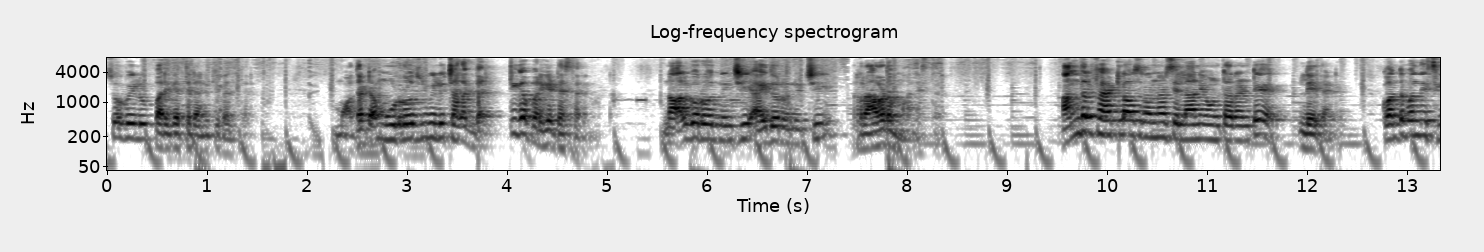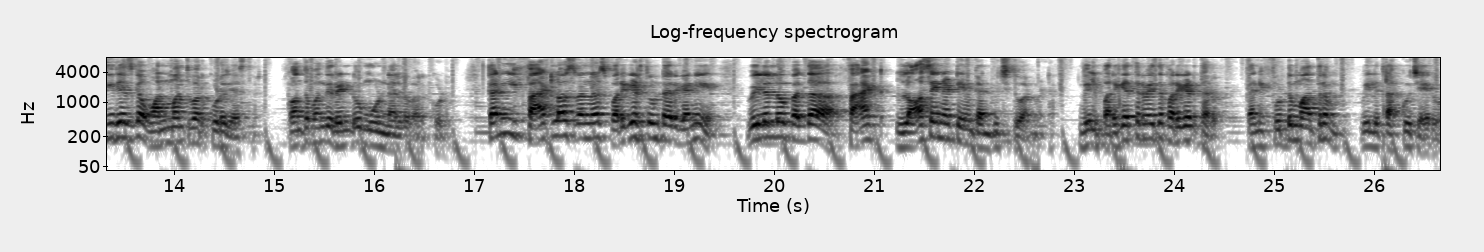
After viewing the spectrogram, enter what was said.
సో వీళ్ళు పరిగెత్తడానికి వెళ్తారు. మొదట మూడు రోజులు వీళ్ళు చాలా గట్టిగా పరిగెట్టేస్తారనమాట నాలుగో రోజు నుంచి ఐదో రోజు నుంచి రావడం మానేస్తారు. అందరు ఫ్యాట్ లాస్ రన్నర్స్ ఇలానే ఉంటారంటే లేదండి. కొంతమంది సీరియస్గా వన్ మంత్ వరకు కూడా చేస్తారు. కొంతమంది రెండు మూడు నెలల వరకు కూడా. కానీ ఈ ఫ్యాట్ లాస్ రన్నర్స్ పరిగెడుతుంటారు కానీ వీళ్ళలో పెద్ద ఫ్యాట్ లాస్ అయినట్టు ఏం కనిపించదు అనమాట వీళ్ళు పరిగెత్తడం అయితే పరిగెడతారు. కానీ ఫుడ్ మాత్రం వీళ్ళు తక్కువ చేయరు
